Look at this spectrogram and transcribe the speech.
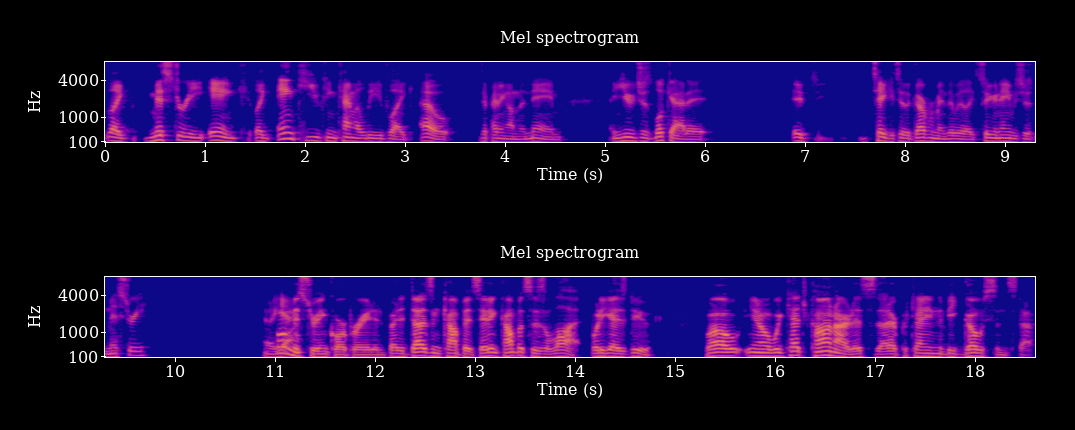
like Mystery Inc., like Inc., you can kind of leave like out depending on the name, and you just look at it. It take it to the government. They'll be like, "So your name is just Mystery." Well, yeah, Mystery Incorporated, but it does encompass. It encompasses a lot. What do you guys do? Well, you know, we catch con artists that are pretending to be ghosts and stuff.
